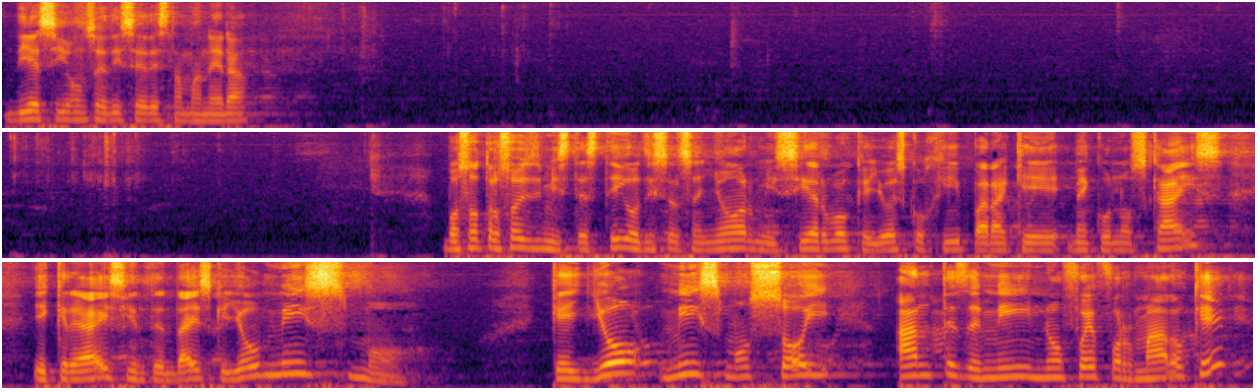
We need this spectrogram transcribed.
10 y 11 dice de esta manera. Vosotros sois mis testigos, dice el Señor, mi siervo que yo escogí para que me conozcáis y creáis y entendáis que yo mismo, que yo mismo soy, antes de mí no fue formado, ¿qué?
